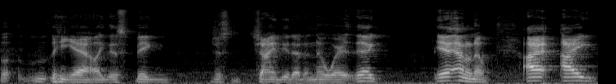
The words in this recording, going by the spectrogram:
Yeah, like this big, just giant dude out of nowhere. Like, yeah, I don't know. I I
